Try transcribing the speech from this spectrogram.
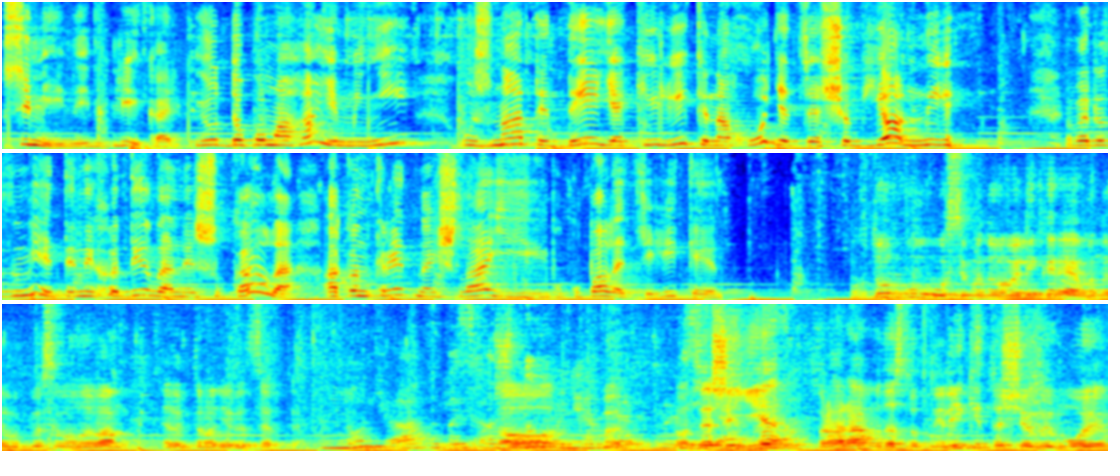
сімейний лікар, і от допомагає мені узнати, де які ліки знаходяться, щоб я не. Ви розумієте, не ходила, не шукала, а конкретно йшла і покупала ці ліки. Хто був у сімейного лікаря, вони виписували вам електронні рецепти. Ну, я От. Оце ж є програма доступні ліки, то що ви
